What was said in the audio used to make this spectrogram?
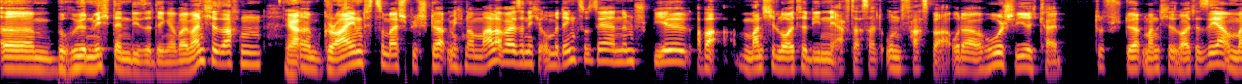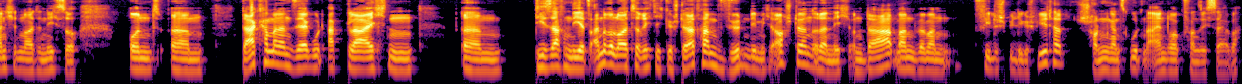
ähm, berühren mich denn diese Dinge? Weil manche Sachen, ja. ähm, Grind zum Beispiel, stört mich normalerweise nicht unbedingt so sehr in dem Spiel, aber manche Leute, die nervt das halt unfassbar. Oder hohe Schwierigkeit stört manche Leute sehr und manche Leute nicht so. Und ähm, da kann man dann sehr gut abgleichen, ähm, die Sachen, die jetzt andere Leute richtig gestört haben, würden die mich auch stören oder nicht? Und da hat man, wenn man viele Spiele gespielt hat, schon einen ganz guten Eindruck von sich selber.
